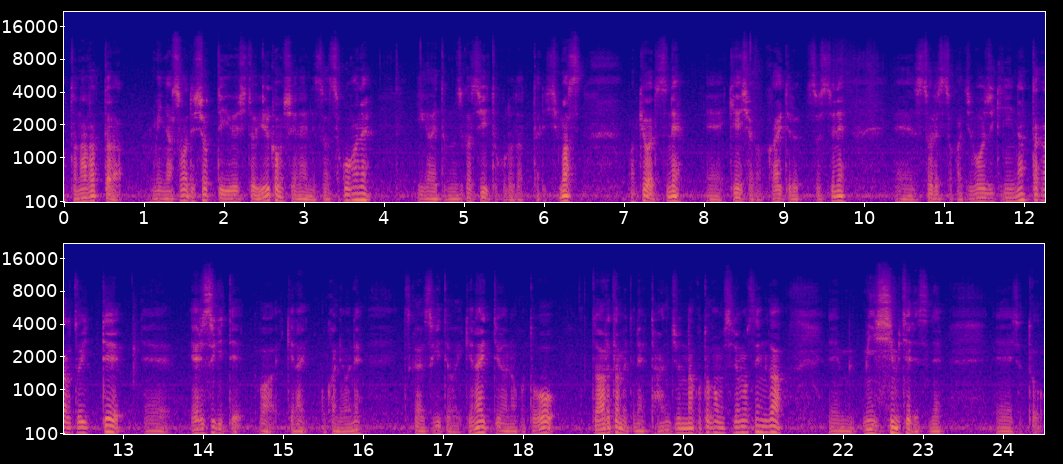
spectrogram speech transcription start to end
大人だったらみんなそうでしょっていう人いるかもしれないんですが、そこがね、意外と難しいところだったりします。まあ、今日はですね、えー、経営者が抱えてる。そしてね、えー、ストレスとか自暴自棄になったからといって、えー、やりすぎてはいけない。お金はね使いすぎてはいけないっていうようなことを改めてね単純なことかもしれませんが、え身にしみてですね、えちょっと、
